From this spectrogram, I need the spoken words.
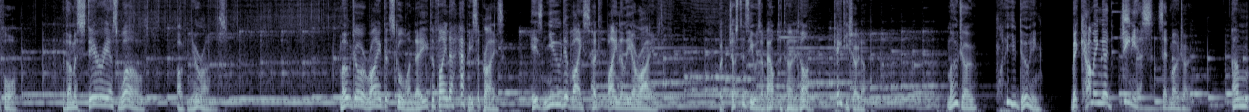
4 The Mysterious World of Neurons. Mojo arrived at school one day to find a happy surprise. His new device had finally arrived. But just as he was about to turn it on, Katie showed up. Mojo, what are you doing? Becoming a genius, said Mojo. Um,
